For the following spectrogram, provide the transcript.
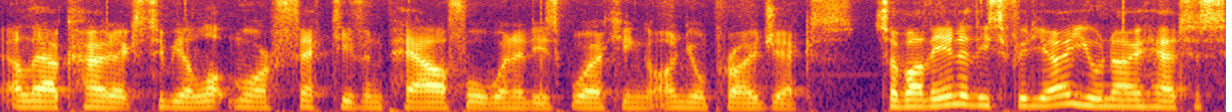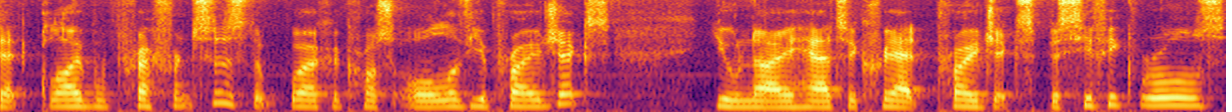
allow Codex to be a lot more effective and powerful when it is working on your projects. So by the end of this video, you'll know how to set global preferences that work across all of your projects. You'll know how to create project specific rules,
